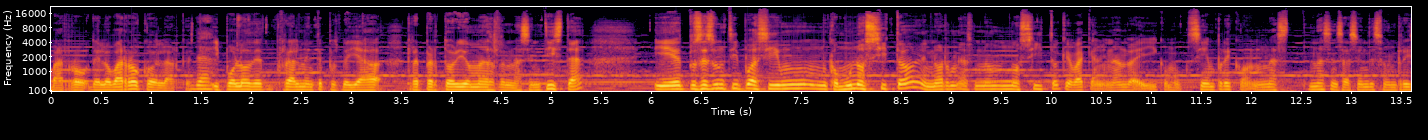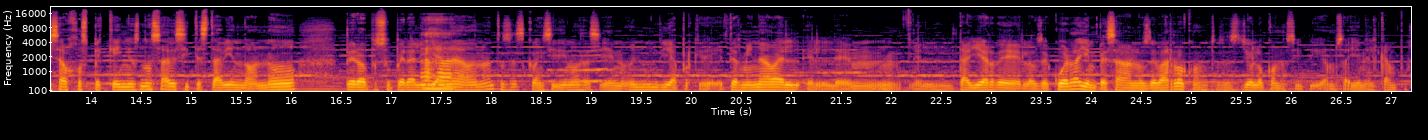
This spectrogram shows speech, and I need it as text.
barro, de lo barroco de la orquesta. Y Polo de, realmente pues veía repertorio más renacentista y pues es un tipo así, un, como un osito enorme, un, osito que va caminando ahí como siempre con una, sensación de sonrisa, ojos pequeños, no sabes si te está viendo o no, pero pues súper alivianado, ¿no? Entonces coincidimos así en, un día porque terminaba el, em, el, taller de los de cuerda y empezaban los de barroco, entonces yo lo conocí, digamos, ahí en el campus.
